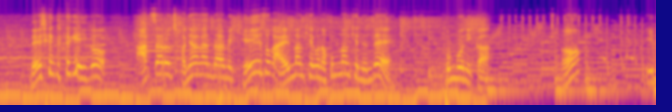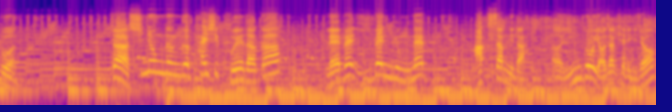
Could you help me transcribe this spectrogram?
내 생각에 이거 악사로 전향한 다음에 계속 알만 캐거나 홈만 캤는데 돈 보니까. 어? 이분. 자 신용 등급 89에다가 레벨 206렙 악사입니다. 어, 인도 여자 캐릭이죠.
